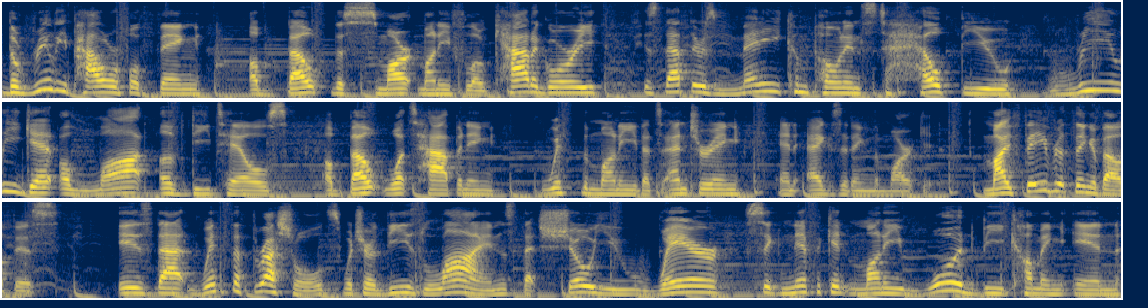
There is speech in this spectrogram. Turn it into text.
the really powerful thing about the smart money flow category is that there's many components to help you really get a lot of details about what's happening with the money that's entering and exiting the market. My favorite thing about this is that with the thresholds, which are these lines that show you where significant money would be coming in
